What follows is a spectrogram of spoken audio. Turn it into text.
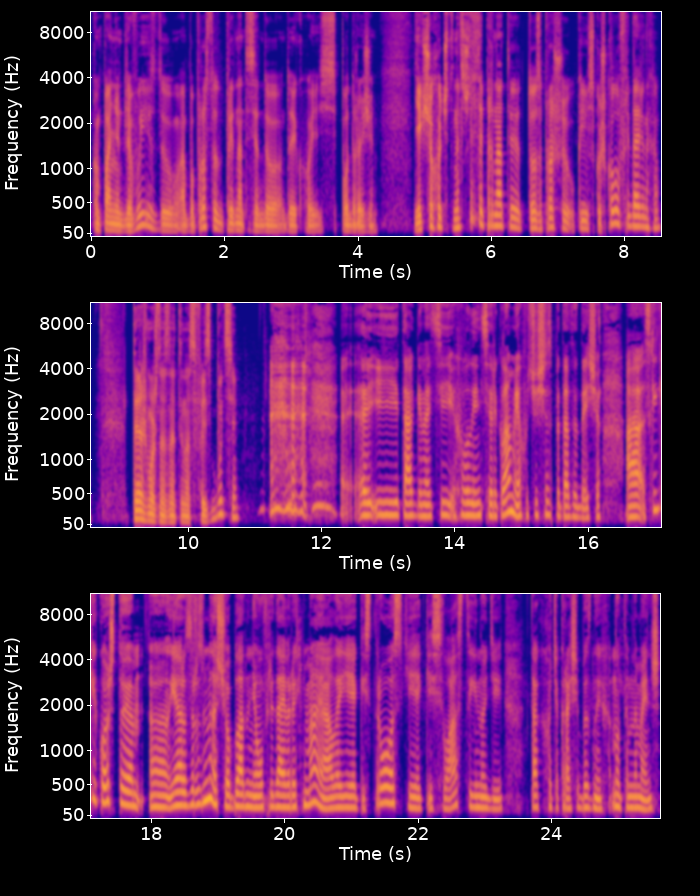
компанію для виїзду, або просто приєднатися до, до якоїсь подорожі. Якщо хочете навчитися пірнати, то запрошую у Київську школу фрідайвінга. Теж можна знайти нас в Фейсбуці. Е, І так, і на цій хвилинці реклами я хочу ще спитати дещо. А скільки коштує? е, Я зрозуміла, що обладнання у фрідайверах немає, але є якісь троски, якісь ласти іноді. Так, хоча краще без них, ну тим не менш.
